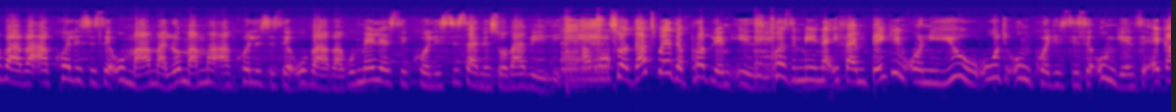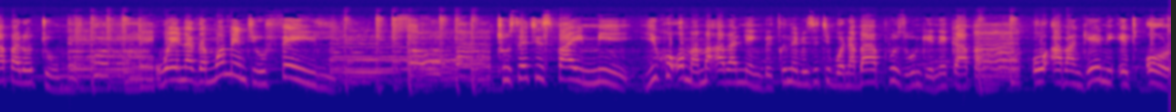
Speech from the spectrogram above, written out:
Ubaba akholisise umama lo mama akholisise ubaba kumele sikholisisane sobabili. So that's where the problem is because mina if i'm banking on you ukuthi ungikholisise ungenise ekapa lodumo wena the moment you fail to satisfy me yikho omama abaningi begcine besithi bona bayaphuza ukungena ekapa or abangeni at all.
